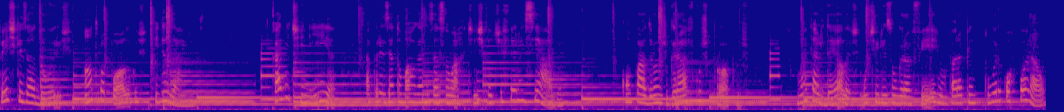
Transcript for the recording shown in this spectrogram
pesquisadores, antropólogos e designers. Cada etnia apresenta uma organização artística diferenciada, com padrões gráficos próprios. Muitas delas utilizam grafismo para pintura corporal.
